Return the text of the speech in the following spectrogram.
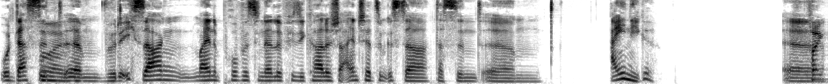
und das sind, Oh, ähm, würde ich sagen, meine professionelle physikalische Einschätzung ist da, das sind ähm, einige. Äh,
